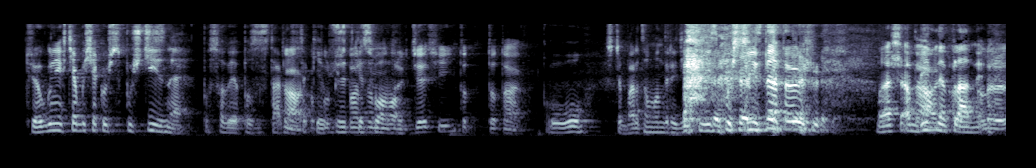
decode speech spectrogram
Czy ogólnie chciałbyś jakąś spuściznę po sobie pozostawić? Tak, takie brzydkie bardzo słowo. mądrych dzieci, to, to tak. Uuu, jeszcze bardzo mądre dzieci i spuścizna to już masz ambitne tak, plany. Ale, ale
